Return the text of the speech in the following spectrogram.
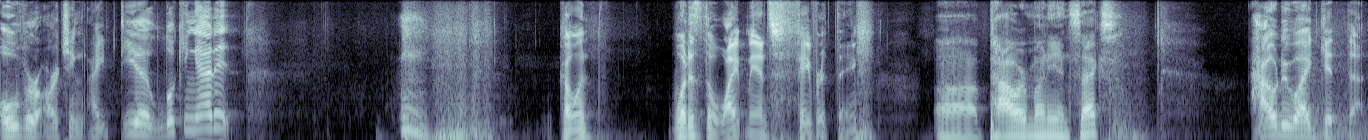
overarching idea, looking at it, Cullen, what is the white man's favorite thing? Uh, power, money, and sex. How do I get that?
